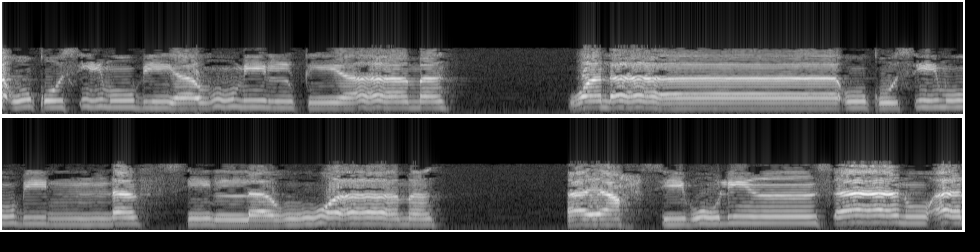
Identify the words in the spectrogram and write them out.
أقسم بيوم القيامة ولا أقسم بالنفس اللوامة. أيحسن يحسب الإنسان أن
